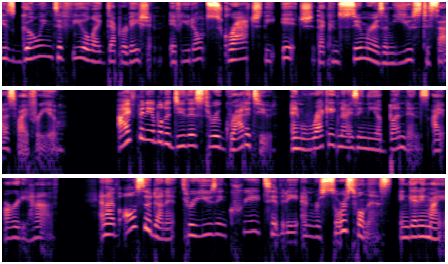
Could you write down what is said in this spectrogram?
is going to feel like deprivation if you don't scratch the itch that consumerism used to satisfy for you. I've been able to do this through gratitude and recognizing the abundance I already have. And I've also done it through using creativity and resourcefulness in getting my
